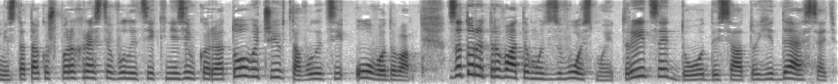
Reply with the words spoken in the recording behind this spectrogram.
міст, а також перехрестя вулиці князів Корятовичів та вулиці Оводова. Затори триватимуть з 8.30 до 10.10.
